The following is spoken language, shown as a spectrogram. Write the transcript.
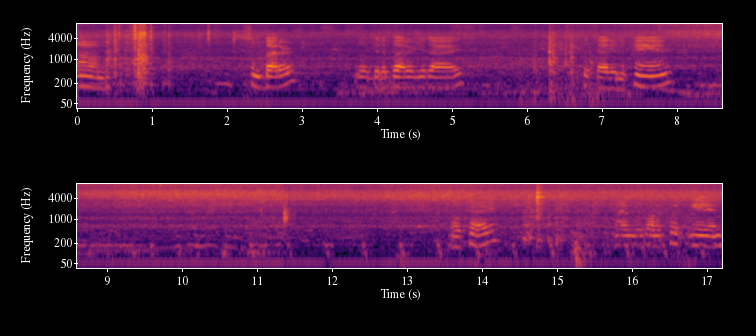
um, some butter, a little bit of butter, you guys. Put that in the pan. Okay. And we're going to put in,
